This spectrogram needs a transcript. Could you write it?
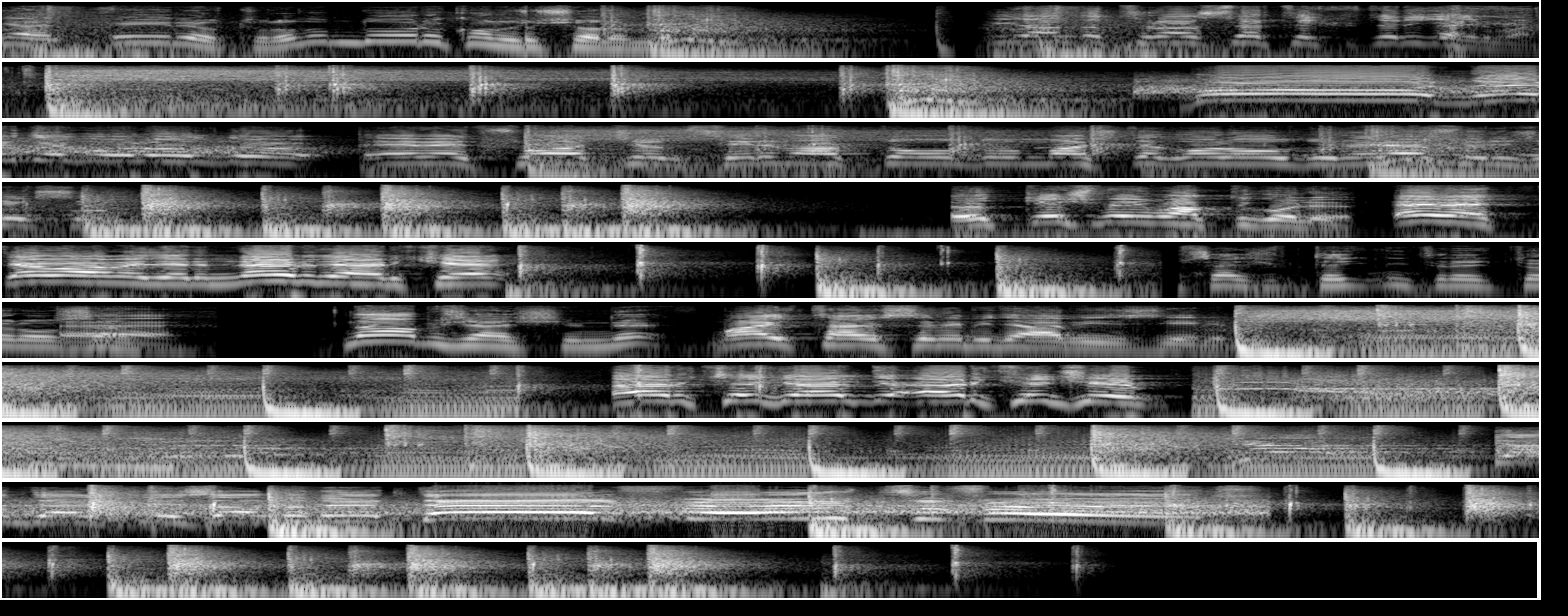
Yani eğri oturalım doğru konuşalım. Bir anda transfer teklifleri gelir bana. Gol! Nerede gol oldu? Evet Suat'cığım senin attı olduğun maçta gol oldu. Neler söyleyeceksin? Ökkeş Bey mi attı golü? Evet devam edelim. Nerede Erke? Sen şimdi teknik direktör olsan Evet. ne yapacaksın şimdi? Mike Tyson'ı bir daha bir izleyelim. Erke geldi Erkecim. is up and.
